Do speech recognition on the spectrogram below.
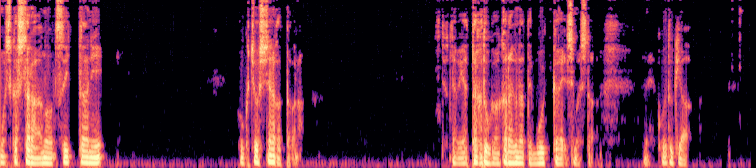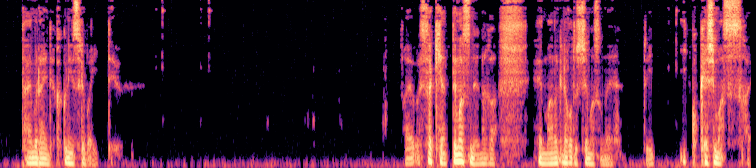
もしかしたら、あの、ツイッターに告知をしてなかったかな。ちょっとなんかやったかどうかわからなくなってもう一回しました。ね、こういう時はタイムラインで確認すればいいっていう。あさっきやってますね。なんか、え間抜けなことしてますね。一個消します。はい。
